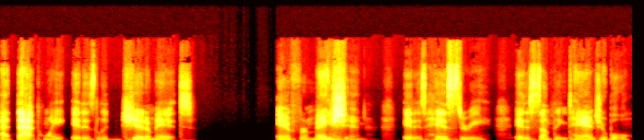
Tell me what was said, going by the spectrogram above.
at that point, it is legitimate information. It is history. It is something tangible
